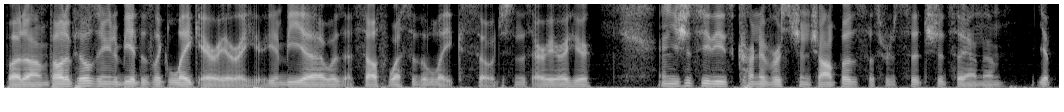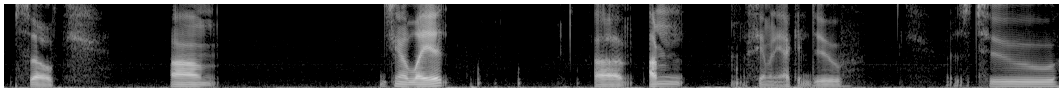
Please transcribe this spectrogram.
But um, Feldip Hills, you're gonna be at this like lake area right here. You're gonna be uh, was that southwest of the lake, so just in this area right here and you should see these carnivorous chinchompas. That's what it should say on them. Yep. So, um, just gonna lay it. Uh, I'm. See how many I can do. There's two.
